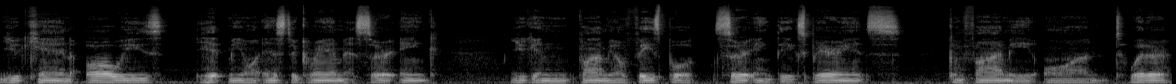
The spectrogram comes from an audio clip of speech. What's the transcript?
You can always hit me on Instagram at Sir inQ. You can find me on Facebook, Sir inQ. The Experience. You can find me on Twitter,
